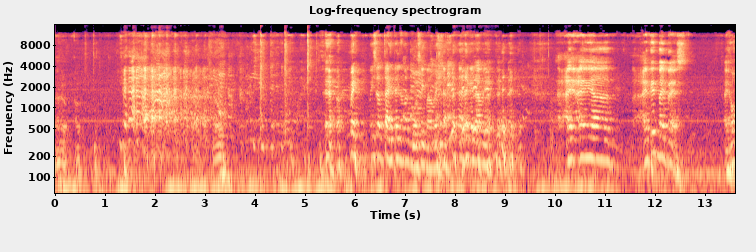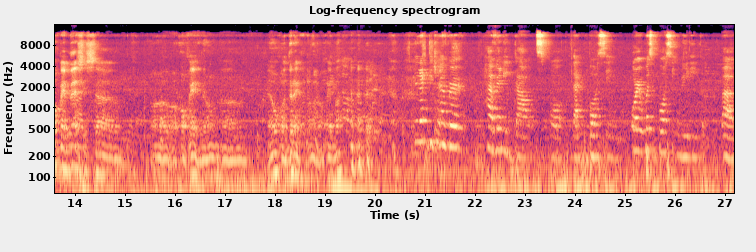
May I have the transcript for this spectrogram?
ano, uh, no? may, may subtitle naman bossing mamaya. Talaga namin. I, I, uh, I did my best. I hope my best is uh, uh, okay, no? Um, ewan ko, Dre, ano, okay ba? Direk, did you ever have any doubts po that bossing, or was bossing really the uh,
